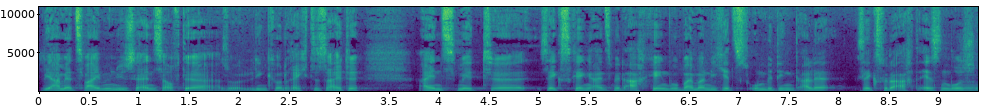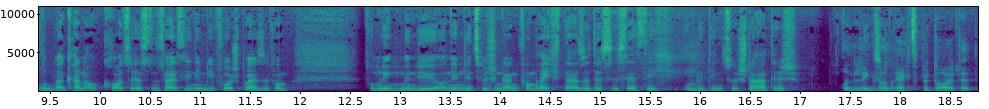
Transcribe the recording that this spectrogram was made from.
Wir haben ja zwei Menüs, eins auf der also linke und rechte Seite, eins mit äh, sechs Gängen, eins mit acht Gängen, wobei man nicht jetzt unbedingt alle sechs oder acht essen muss mhm. und man kann auch Kreuz essen, das heißt, ich nehme die Vorspeise vom vom linken Menü und nehme den Zwischengang vom rechten. Also das ist jetzt nicht unbedingt so statisch. Und links und rechts bedeutet?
